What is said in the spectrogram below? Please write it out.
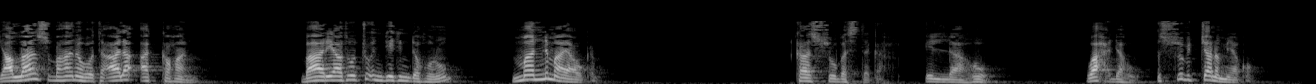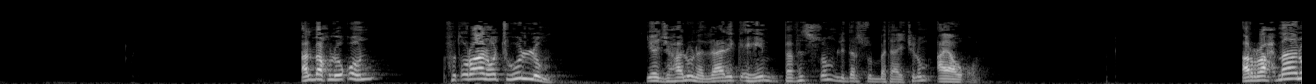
የአላህን سبحانه وتعالى አካሃን ባህርያቶቹ እንዴት እንደሆኑ ማንም አያውቅም። ከእሱ በስተቀር ኢላሁ ዋሕደሁ እሱ ብቻ ነው የሚያውቀው አልመክሉቁን ፍጡራኖች ሁሉም የጅሃሉነ ዛሊከ ይሄም በፍጹም ሊደርሱበት አይችሉም አያውቁም አራሕማኑ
